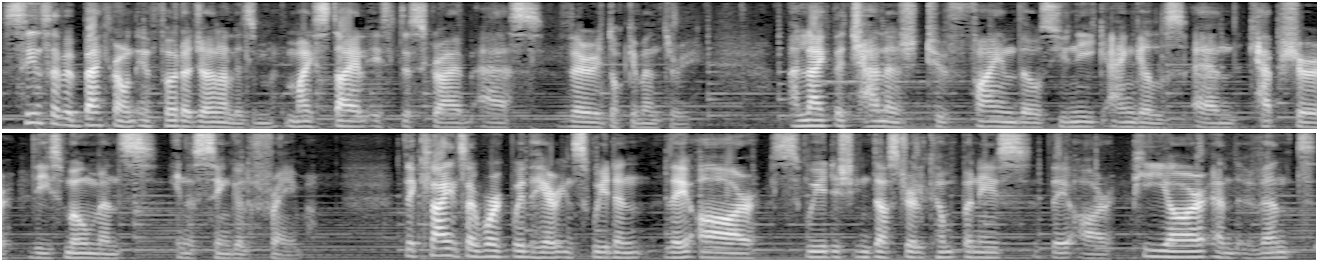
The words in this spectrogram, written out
Since I have a background in photojournalism, my style is described as very documentary. I like the challenge to find those unique angles and capture these moments in a single frame. The clients I work with here in Sweden, they are Swedish industrial companies, they are PR and event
